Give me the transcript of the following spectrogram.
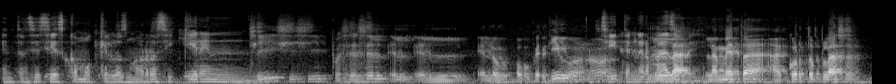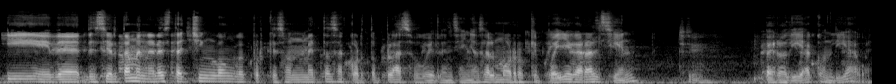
Entonces, sí es como que los morros sí quieren Sí, sí, sí, pues es el, el, el, el objetivo, ¿no? Sí, tener más, La, güey. la meta a corto plazo. Y de, de cierta manera está chingón, güey, porque son metas a corto plazo, güey. Le enseñas al morro que puede llegar al 100, Sí. pero día con día, güey.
